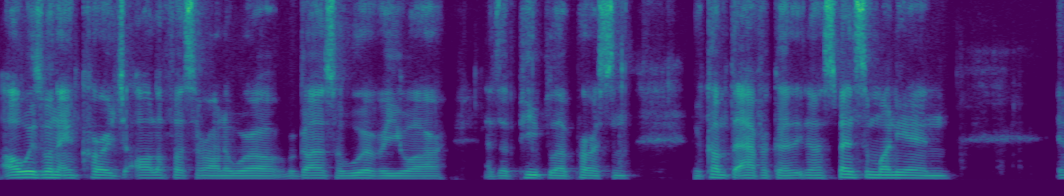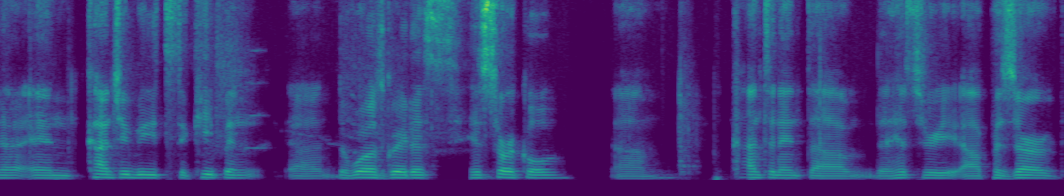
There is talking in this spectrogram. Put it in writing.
I always want to encourage all of us around the world, regardless of whoever you are, as a people or person, you come to Africa, you know, spend some money and you know and contribute to keeping uh, the world's greatest historical um, continent, um, the history uh, preserved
